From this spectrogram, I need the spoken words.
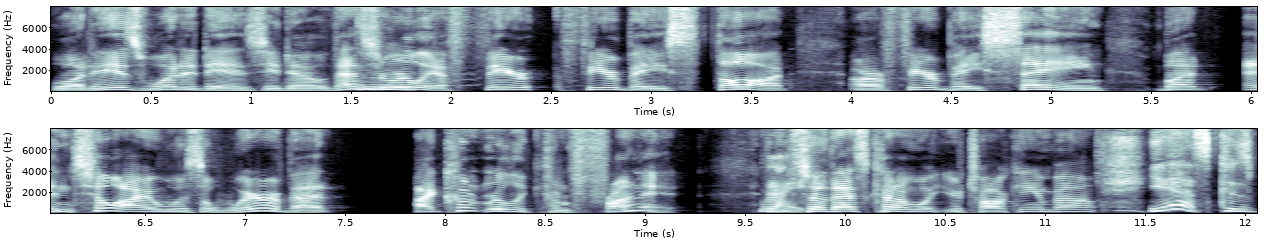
well, what is what it is, you know, that's Mm-hmm. really a fear fear based thought or a fear based saying. But until I was aware of that, I couldn't really confront it. And so that's kind of what you're talking about. yes, because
